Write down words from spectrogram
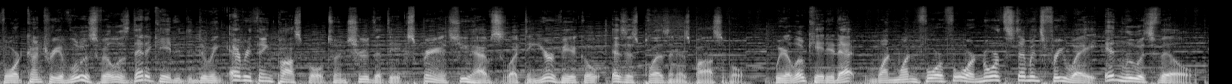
Ford Country of Lewisville is dedicated to doing everything possible to ensure that the experience you have selecting your vehicle is as pleasant as possible. We are located at 1144 North Stemmons Freeway in Lewisville.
